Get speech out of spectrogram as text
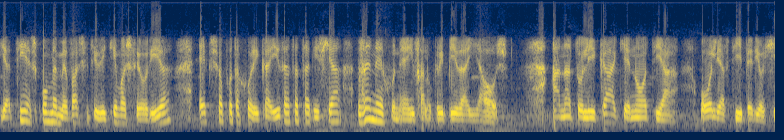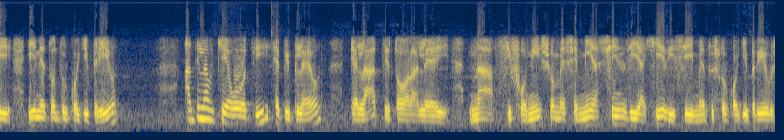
γιατί ας πούμε με βάση τη δική μας θεωρία έξω από τα χωρικά ύδατα τα νησιά δεν έχουν υφαλοκρηπίδα ή ΑΟΣ. Ανατολικά και νότια όλη αυτή η περιοχή είναι των Τουρκοκυπρίων αντιλαμβάνω και ότι επιπλέον ελάτε τώρα λέει να συμφωνήσουμε σε μια συνδιαχείριση με τους Τουρκοκυπρίους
